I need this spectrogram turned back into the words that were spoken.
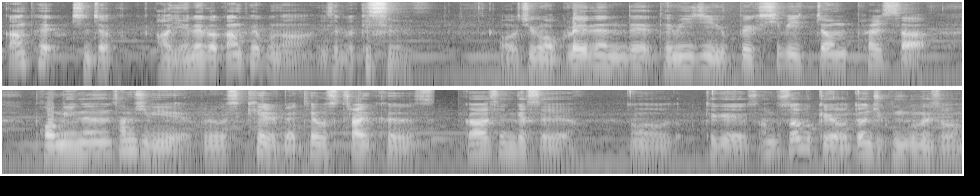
깡패 진짜 아 얘네가 깡패구나 이 생각했어요. 어 지금 업그레이드 했는데 데미지 612.84 범위는 32예요. 그리고 스킬 메테오 스트라이크가 생겼어요. 어 되게 한번 써볼게요. 어떤지 궁금해서.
